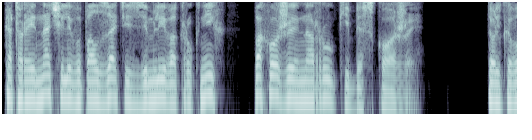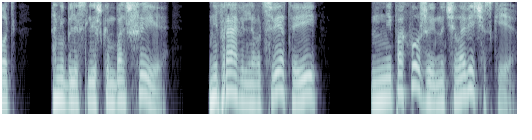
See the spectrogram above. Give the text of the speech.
которые начали выползать из земли вокруг них, похожие на руки без кожи. Только вот они были слишком большие, неправильного цвета и не похожие на человеческие.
